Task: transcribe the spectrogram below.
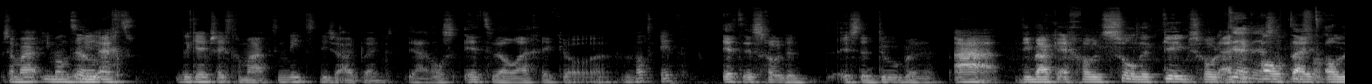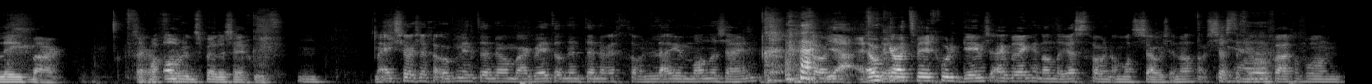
Zeg maar, iemand Ja. die echt de games heeft gemaakt, niet die ze uitbrengt. Ja, dan is It wel eigenlijk wel... Wat? It? It is gewoon de, is de Doom. eh. Ah, die maken echt gewoon solid games. Gewoon eigenlijk altijd alleen maar. Zeg maar, al hun spellen zijn goed. Hmm. Maar ik zou zeggen ook Nintendo, maar ik weet dat Nintendo echt gewoon luie mannen zijn. Gewoon Ja, echt. elk eh, jaar twee goede games uitbrengen en dan de rest gewoon allemaal saus. En dan 60 Ja. euro vragen voor een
